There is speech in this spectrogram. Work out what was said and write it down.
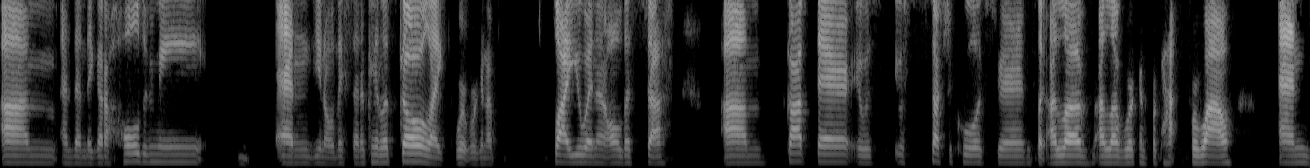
Um and then they got a hold of me and you know they said okay let's go like we're, we're gonna fly you in and all this stuff. Um got there it was it was such a cool experience like i love i love working for for wow and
